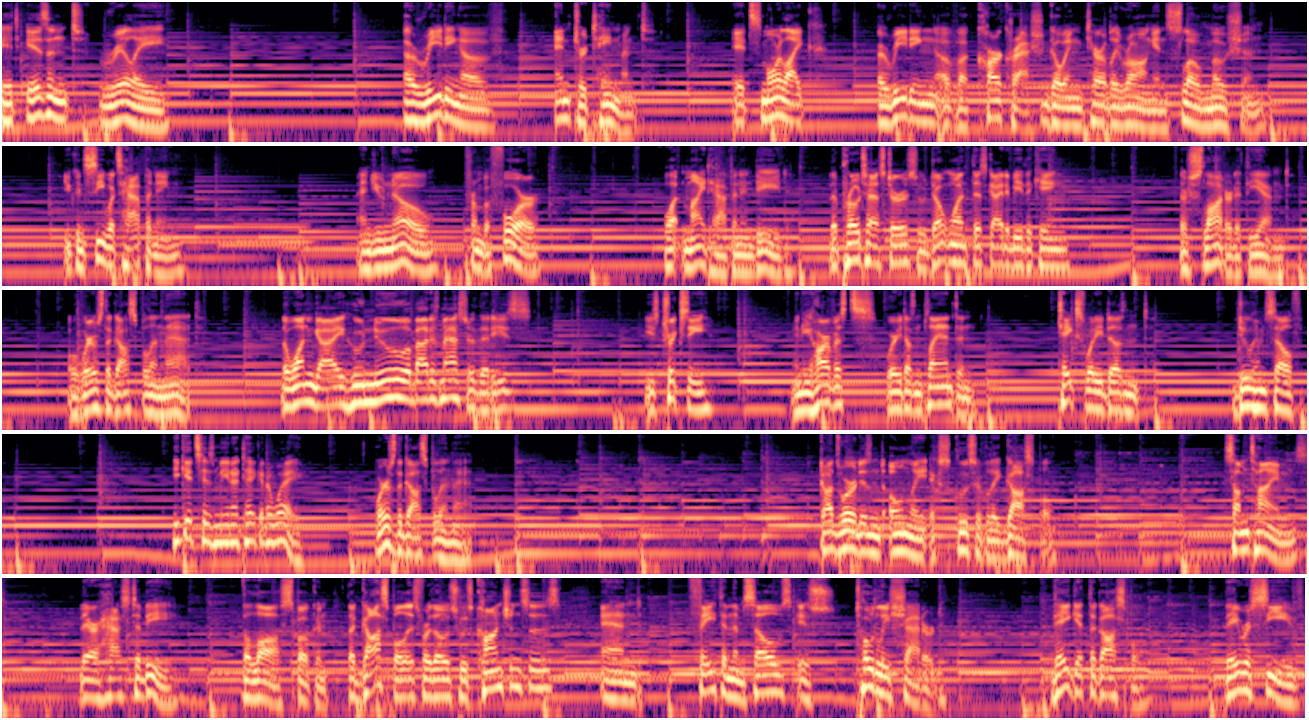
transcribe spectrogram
isn't really a reading of entertainment. It's more like a reading of a car crash going terribly wrong in slow motion. You can see what's happening, and you know from before what might happen indeed. The protesters who don't want this guy to be the king, they're slaughtered at the end. Well, where's the gospel in that? The one guy who knew about his master that he's he's tricksy and he harvests where he doesn't plant and takes what he doesn't do himself. He gets his mina taken away. Where's the gospel in that? God's word isn't only exclusively gospel. Sometimes there has to be the law spoken. The gospel is for those whose consciences and faith in themselves is totally shattered. They get the gospel. They receive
